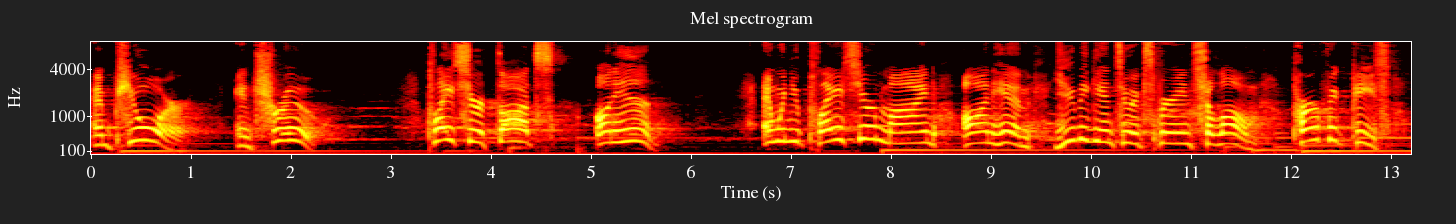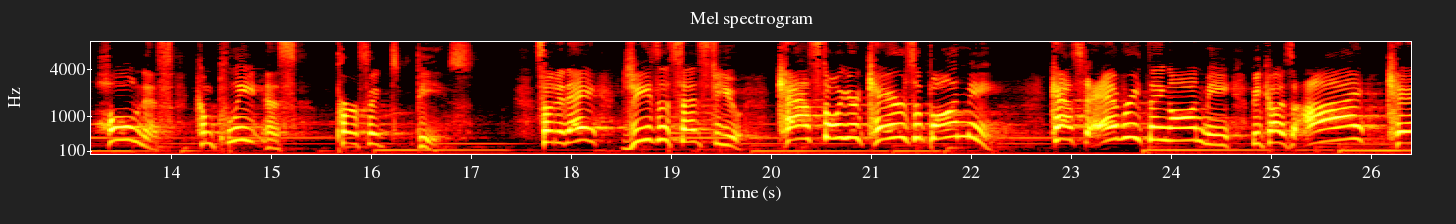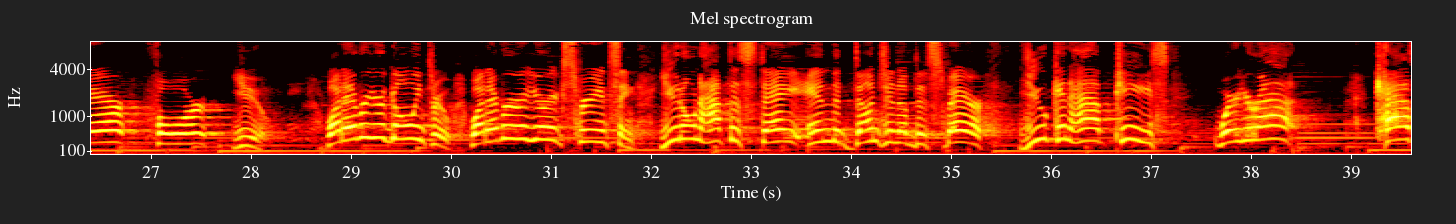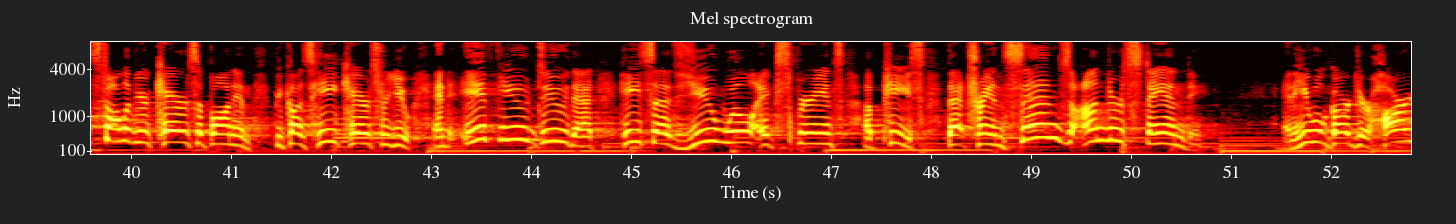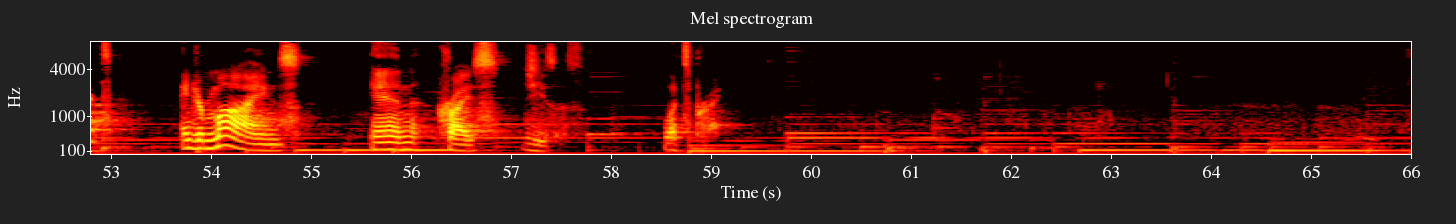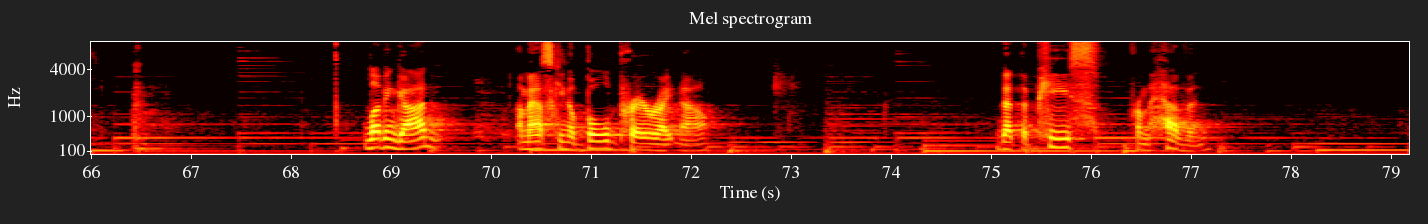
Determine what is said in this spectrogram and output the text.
and pure and true. Place your thoughts on Him. And when you place your mind on Him, you begin to experience shalom, perfect peace, wholeness, completeness, perfect peace. So today, Jesus says to you, Cast all your cares upon me. Cast everything on me because I care for you. Whatever you're going through, whatever you're experiencing, you don't have to stay in the dungeon of despair. You can have peace where you're at. Cast all of your cares upon him because he cares for you. And if you do that, he says you will experience a peace that transcends understanding. And he will guard your heart and your minds in Christ Jesus. Let's pray. Loving God, I'm asking a bold prayer right now that the peace from heaven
